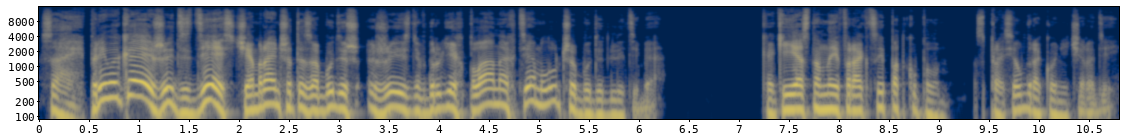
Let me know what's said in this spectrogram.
Сай, привыкай жить здесь. Чем раньше ты забудешь жизнь в других планах, тем лучше будет для тебя». «Какие основные фракции под куполом?» — спросил драконий чародей.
